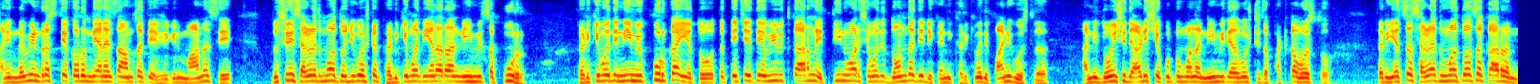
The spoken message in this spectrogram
आणि नवीन रस्ते करून देण्याचा आमचा त्या ठिकाणी मानस आहे. दुसरी सगळ्यात महत्त्वाची गोष्ट खडकीमध्ये येणारा नेहमीचा पूर. खडकीमध्ये नेहमी पूर काय येतो? तर त्याचे ते विविध कारण आहे तीन वर्षामध्ये दोनदा त्या ठिकाणी खडकीमध्ये पाणी घुसलं आणि दोनशे ते अडीचशे कुटुंबाला नेहमी त्या गोष्टीचा फटका बसतो. तर याचं सगळ्यात महत्त्वाचं कारण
